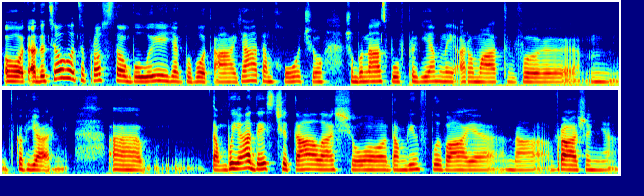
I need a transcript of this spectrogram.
От, а до цього це просто були якби от, а я там хочу, щоб у нас був приємний аромат в, в кав'ярні. Там, бо я десь читала, що там він впливає на враження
